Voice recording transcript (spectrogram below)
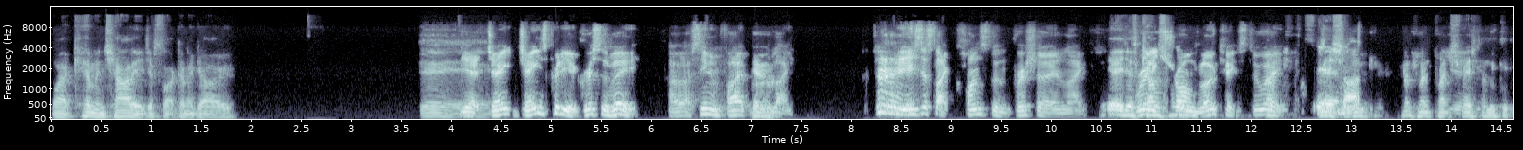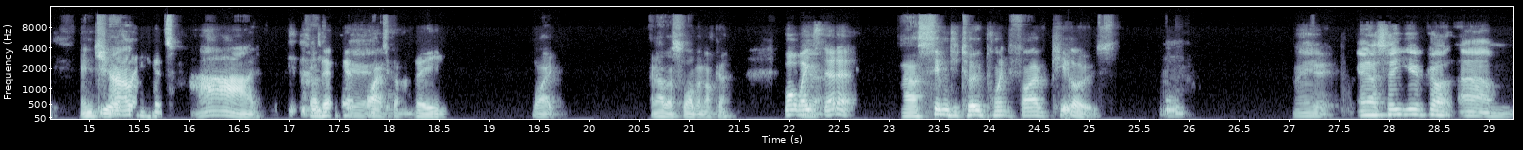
like him and Charlie are just like going to go. yeah, Yeah, Jay Jay's pretty aggressive, eh? I- I've seen him fight, bro. Yeah. Like he's just like constant pressure and like Yeah, just really strong forward, low kicks too, eh? Yeah, smash, nice. punch, punch, punch, Yeah. smash, really kick. And Yeah. Charlie hits hard. So that, that Yeah. fight's going to be like another slobber knocker. What weight's Yeah. that at? Uh, 72.5 kilos. man. And I see you've got um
